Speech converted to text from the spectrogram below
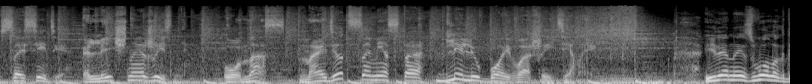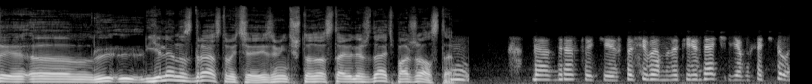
соседи, личная жизнь – у нас найдется место для любой вашей темы. Елена из Вологды. Э, Елена, здравствуйте. Извините, что заставили ждать. Пожалуйста. Да, здравствуйте. Спасибо вам за передачу. Я бы хотела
